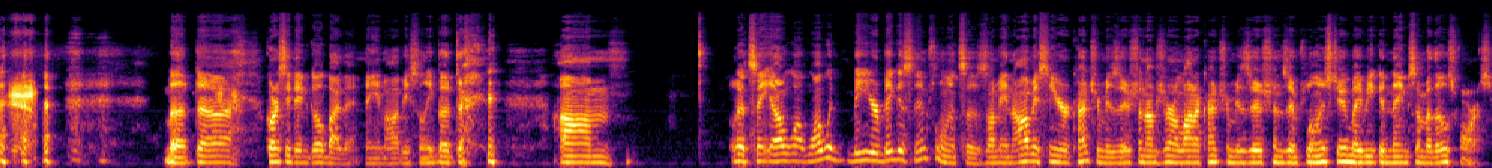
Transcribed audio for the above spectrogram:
Yeah. but, uh, of course, he didn't go by that name, obviously. But, um, let's see, uh, what, what would be your biggest influences? I mean, obviously, you're a country musician. I'm sure a lot of country musicians influenced you. Maybe you could name some of those for us.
